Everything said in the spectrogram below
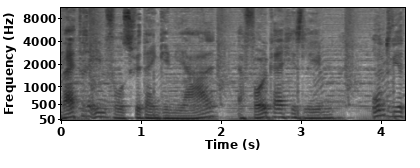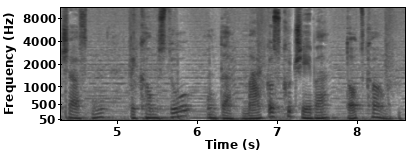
Weitere Infos für dein genial erfolgreiches Leben und Wirtschaften bekommst du unter markuskutscheba.com.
